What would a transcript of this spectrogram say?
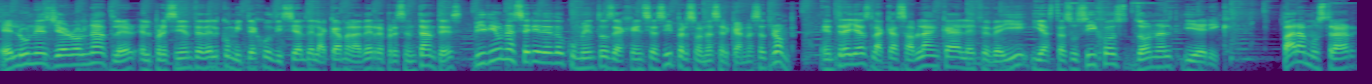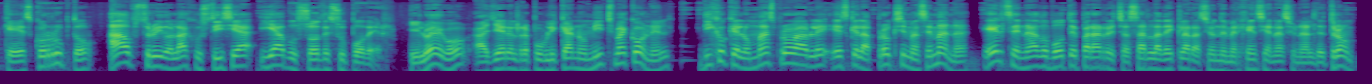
El lunes Gerald Nadler, el presidente del Comité Judicial de la Cámara de Representantes, pidió una serie de documentos de agencias y personas cercanas a Trump, entre ellas la Casa Blanca, el FBI y hasta sus hijos Donald y Eric para mostrar que es corrupto, ha obstruido la justicia y abusó de su poder. Y luego, ayer el republicano Mitch McConnell dijo que lo más probable es que la próxima semana el Senado vote para rechazar la declaración de emergencia nacional de Trump,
